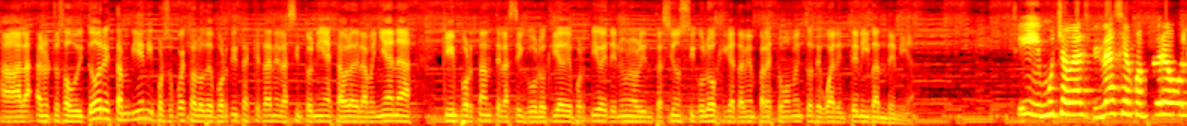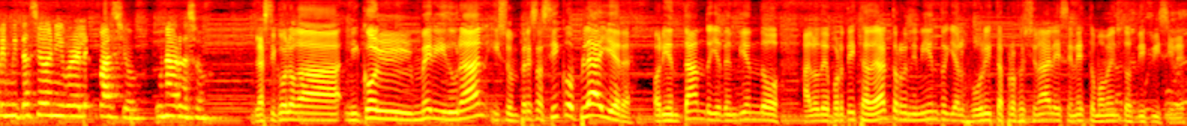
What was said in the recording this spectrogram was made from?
a, nuestros auditores también y por supuesto a los deportistas que están en la sintonía a esta hora de la mañana. Qué importante la psicología deportiva y tener una orientación psicológica también para estos momentos de cuarentena y pandemia. Sí, muchas gracias Juan Pedro por la invitación y por el espacio. Un abrazo. La psicóloga Nicole Mary Durán y su empresa Psicoplayer, orientando y atendiendo a los deportistas de alto rendimiento y a los futbolistas profesionales en estos momentos difíciles.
